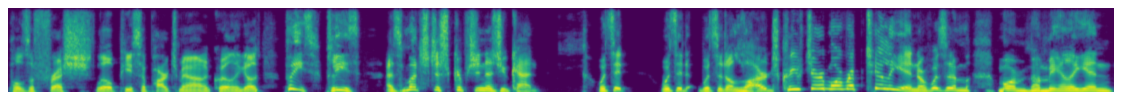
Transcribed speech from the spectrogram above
pulls a fresh little piece of parchment out of quill and goes, "Please, please, as much description as you can. Was it was it was it a large creature, more reptilian, or was it a m- more mammalian?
